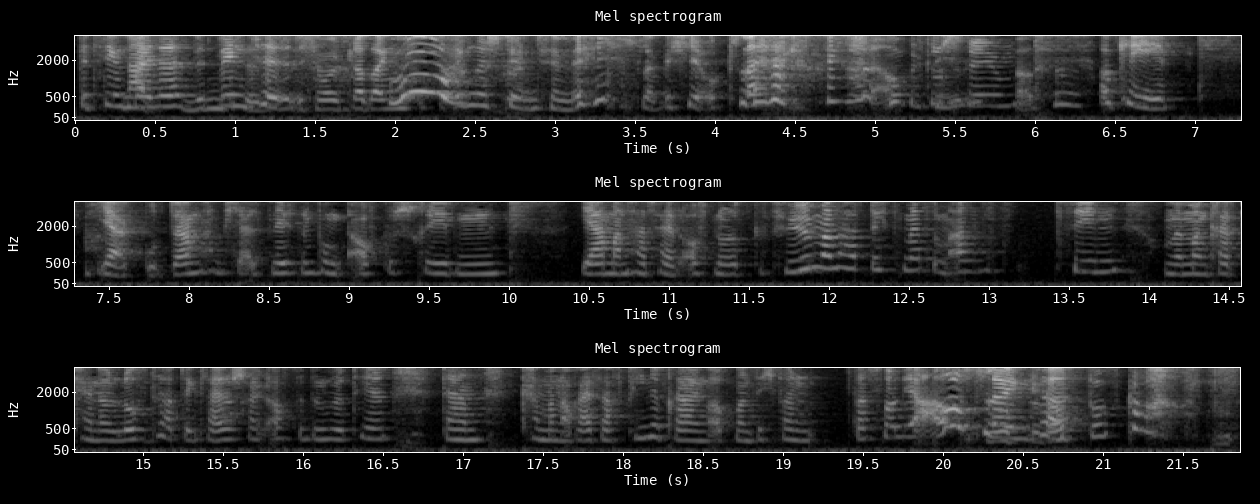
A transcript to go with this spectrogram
Beziehungsweise Nein, Vintage. Ich wollte gerade sagen, Uh. irgendeine stimmt hier nicht. Ich glaube, ich hier auch Kleiderkreise aufgeschrieben. Warte. Okay, Ja, gut, dann habe ich als nächsten Punkt aufgeschrieben, ja, man hat halt oft nur das Gefühl, man hat nichts mehr zum Anziehen. Und wenn man gerade keine Lust hat, den Kleiderschrank auszudiskutieren, dann kann man auch einfach Fine fragen, ob man sich von was von ihr ausleihen kann. dass das kommt.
